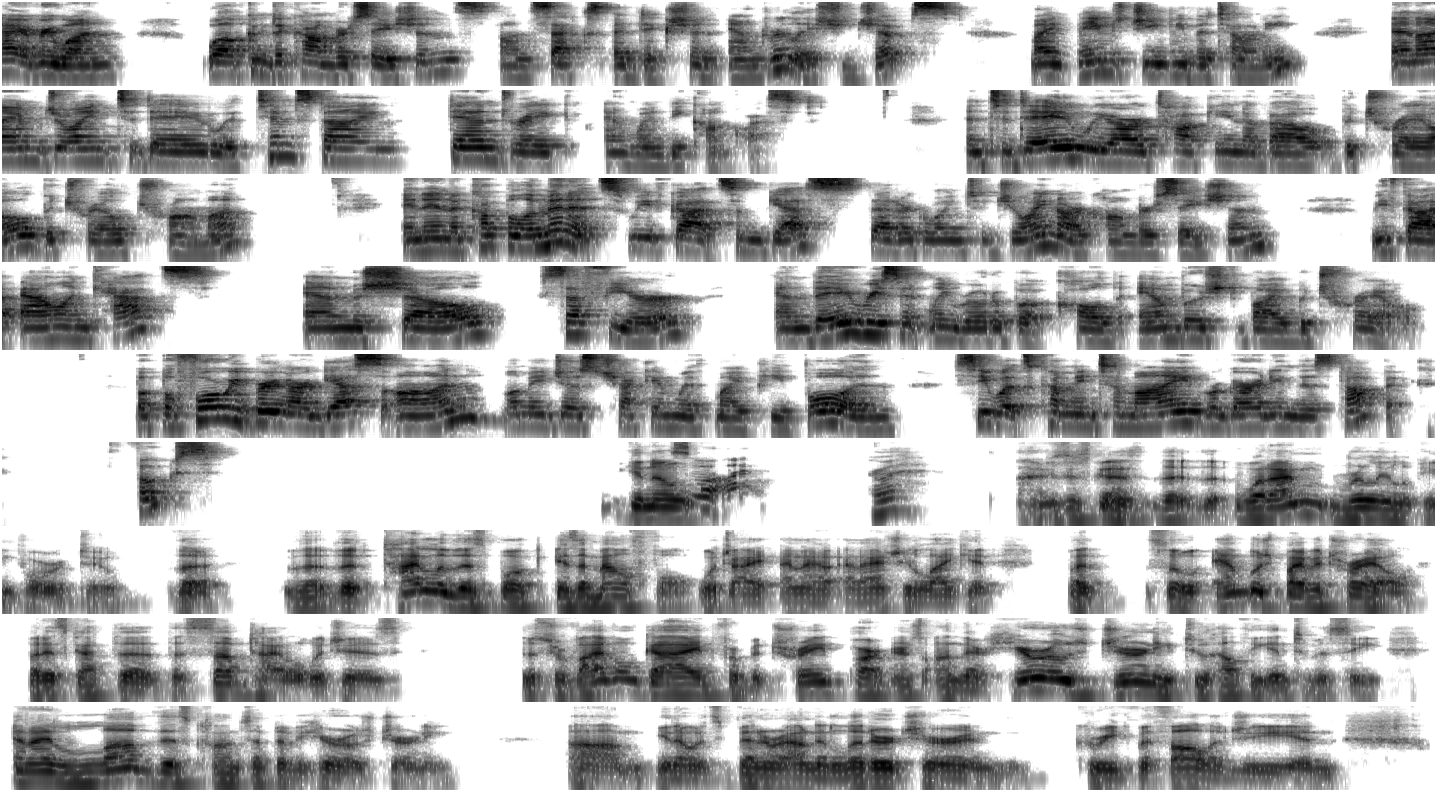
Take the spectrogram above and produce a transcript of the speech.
Hi, everyone. Welcome to Conversations on Sex, Addiction, and Relationships. My name is Jeannie Vitoni, and I am joined today with Tim Stein, Dan Drake, and Wendy Conquest. And today we are talking about betrayal, betrayal trauma. And in a couple of minutes, we've got some guests that are going to join our conversation. We've got Allan Katz and Michelle Saffier, and they recently wrote a book called Ambushed by Betrayal but before we bring our guests on, let me just check in with my people and see what's coming to mind regarding this topic. Folks? You know, so I, go ahead. I was just gonna the, the, what I'm really looking forward to the the the title of this book is a mouthful, which I and I, and I actually like it. But so ambush by betrayal, but it's got the the subtitle, which is the survival guide for betrayed partners on their hero's journey to healthy intimacy. And I love this concept of a hero's journey. Um, you know, it's been around in literature and Greek mythology and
